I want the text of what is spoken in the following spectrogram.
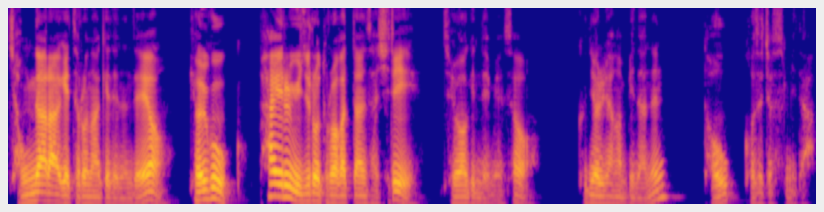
적나라하게 드러나게 되는데요. 결국 파이를 위주로 돌아갔다는 사실이 재확인되면서 그녀를 향한 비난은 더욱 거세졌습니다.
